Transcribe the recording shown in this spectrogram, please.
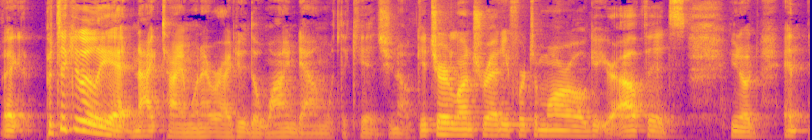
like particularly at nighttime, whenever I do the wind down with the kids, you know, get your lunch ready for tomorrow, get your outfits, you know, and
